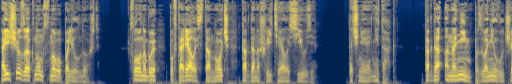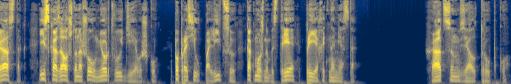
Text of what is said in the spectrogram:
А еще за окном снова полил дождь. Словно бы повторялась та ночь, когда нашли тело Сьюзи. Точнее, не так. Когда аноним позвонил в участок и сказал, что нашел мертвую девушку, попросил полицию как можно быстрее приехать на место. Хадсон взял трубку.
